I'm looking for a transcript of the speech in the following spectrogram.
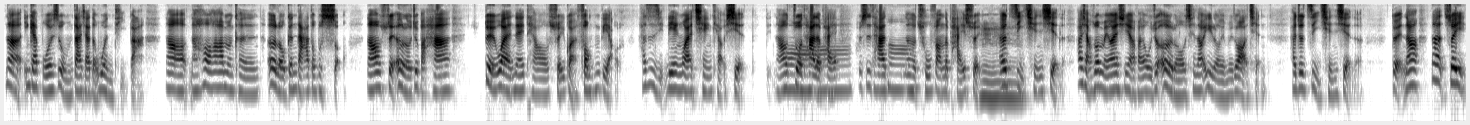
那应该不会是我们大家的问题吧？然后，然后他们可能二楼跟大家都不熟，然后所以二楼就把他对外那条水管封掉了，他自己另外牵一条线，然后做他的排，哦、就是他那个厨房的排水，嗯、他就自己牵线了。他想说没关系啊，反正我就二楼牵到一楼也没多少钱，他就自己牵线了。对，然后那所以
